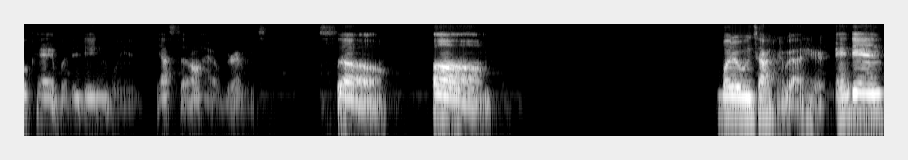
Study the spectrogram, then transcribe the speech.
Okay, but it didn't win. Y'all still don't have Grammys. So, um, what are we talking about here? And then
